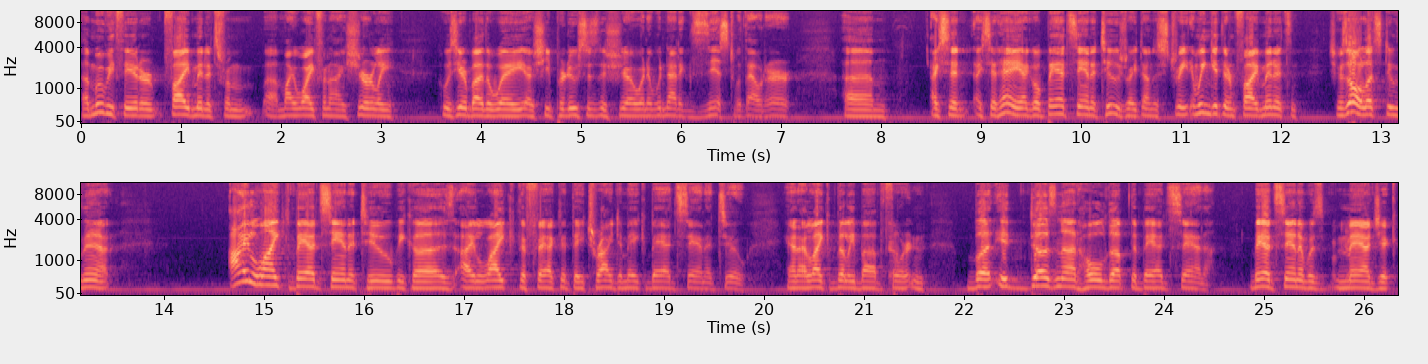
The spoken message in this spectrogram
a movie theater five minutes from uh, my wife and I, Shirley, who's here by the way. Uh, she produces the show, and it would not exist without her. Um, I said, I said, hey, I go Bad Santa 2 is right down the street, and we can get there in five minutes. And she goes, oh, let's do that. I liked Bad Santa 2 because I like the fact that they tried to make Bad Santa 2. And I like Billy Bob Thornton, but it does not hold up the Bad Santa. Bad Santa was magic.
